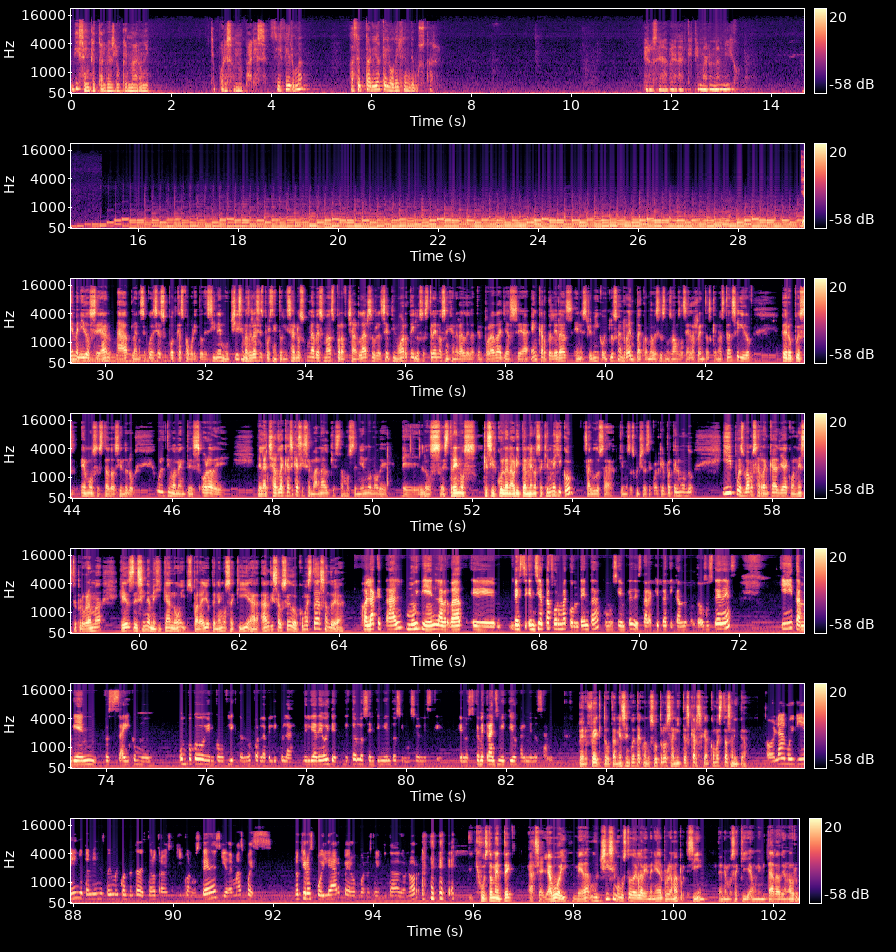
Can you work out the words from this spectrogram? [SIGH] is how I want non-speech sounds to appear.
Dicen que tal vez lo quemaron y que por eso no parece. Si firma, aceptaría que lo dejen de buscar. Pero será verdad que quemaron a mi hijo. Bienvenidos sean a Plano Secuencia, su podcast favorito de cine. Muchísimas gracias por sintonizarnos una vez más para charlar sobre el séptimo arte y los estrenos en general de la temporada, ya sea en carteleras, en streaming o incluso en renta, cuando a veces nos vamos hacia las rentas que no están seguido, pero pues hemos estado haciéndolo últimamente. Es hora de, de la charla casi casi semanal que estamos teniendo, ¿no? De, de los estrenos que circulan ahorita, al menos aquí en México. Saludos a quien nos escucha desde cualquier parte del mundo. Y pues vamos a arrancar ya con este programa que es de cine mexicano. Y pues para ello tenemos aquí a Andy Saucedo. ¿Cómo estás, Andrea? Hola, ¿qué tal? Muy bien, la verdad, eh, en cierta forma contenta, como siempre, de estar aquí platicando con todos ustedes. Y también, pues ahí como un poco en conflicto, ¿no? Por la película del día de hoy, de, todos los sentimientos y emociones que, que, nos, que me transmitió, al menos a mí. Perfecto, también se encuentra con nosotros Anita Escárcega. ¿Cómo estás, Anita? Hola, muy bien, yo también estoy muy contenta de estar otra vez aquí con ustedes y además, pues, no quiero spoilear, pero con nuestra invitada de honor. Justamente hacia allá voy. Me da muchísimo gusto dar la bienvenida al programa porque sí, tenemos aquí a una invitada de honor,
